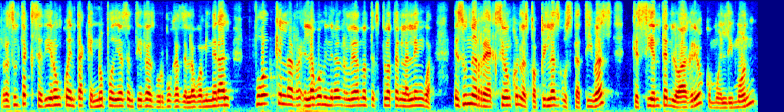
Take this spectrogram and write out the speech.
resulta que se dieron cuenta que no podía sentir las burbujas del agua mineral, porque el agua mineral en realidad no te explota en la lengua. Es una reacción con las papilas gustativas que sienten lo agrio, como el limón,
